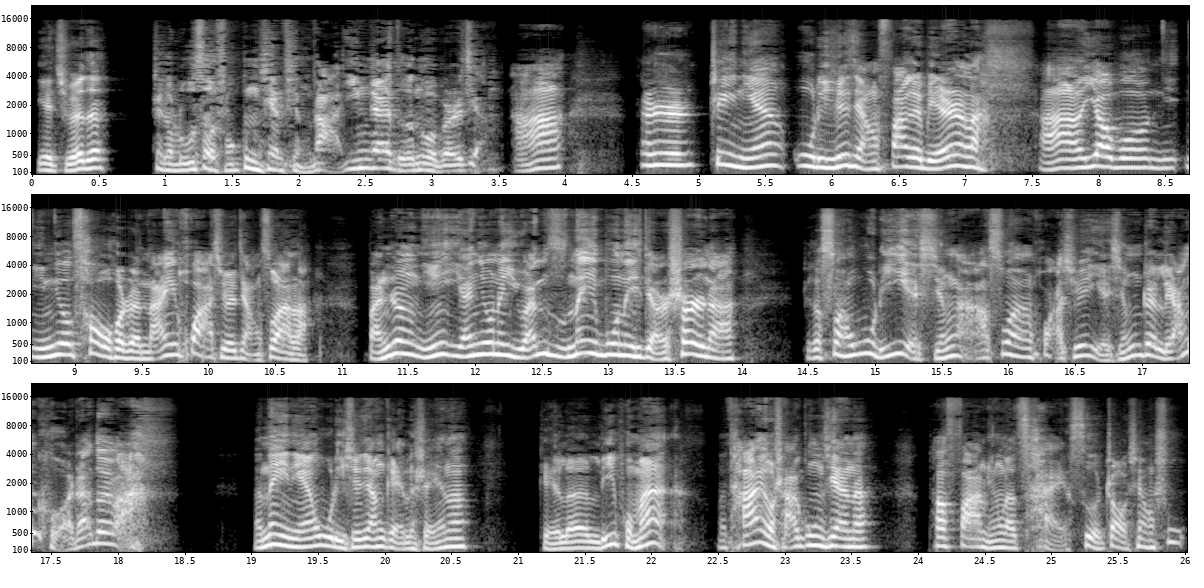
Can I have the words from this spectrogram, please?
也觉得这个卢瑟福贡献挺大，应该得诺贝尔奖啊。但是这一年物理学奖发给别人了啊，要不您您就凑合着拿一化学奖算了，反正您研究那原子内部那点事儿呢。这个算物理也行啊，算化学也行，这两可着，对吧？那那年物理学奖给了谁呢？给了李普曼。那他有啥贡献呢？他发明了彩色照相术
